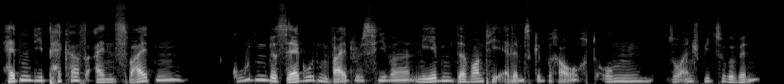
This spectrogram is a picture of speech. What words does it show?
hätten die Packers einen zweiten guten bis sehr guten Wide Receiver neben Davonte Adams gebraucht, um so ein Spiel zu gewinnen?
